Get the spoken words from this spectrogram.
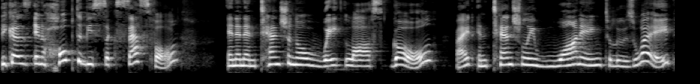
Because in hope to be successful in an intentional weight loss goal, right? Intentionally wanting to lose weight,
